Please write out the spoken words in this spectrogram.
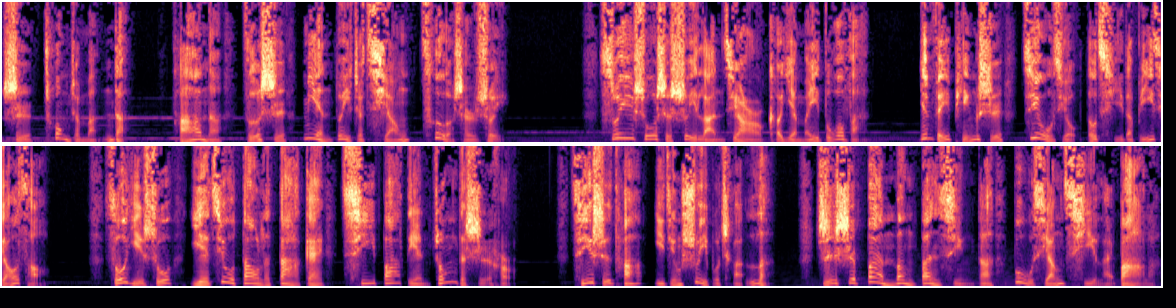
是冲着门的，他呢则是面对着墙侧身睡。虽说是睡懒觉，可也没多晚，因为平时舅舅都起得比较早。所以说，也就到了大概七八点钟的时候，其实他已经睡不沉了，只是半梦半醒的不想起来罢了。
